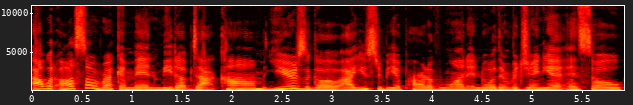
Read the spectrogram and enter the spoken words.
I would also recommend meetup.com. Years ago, I used to be a part of one in Northern Virginia. And so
